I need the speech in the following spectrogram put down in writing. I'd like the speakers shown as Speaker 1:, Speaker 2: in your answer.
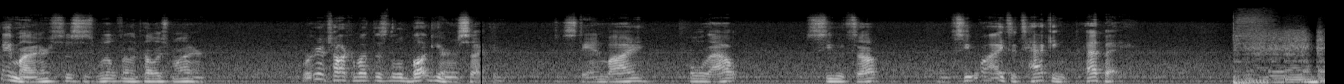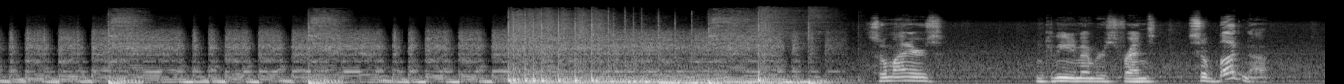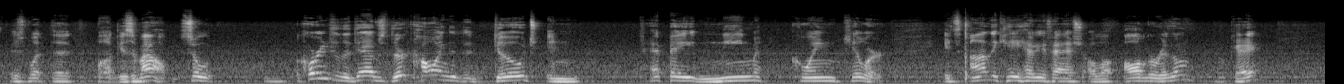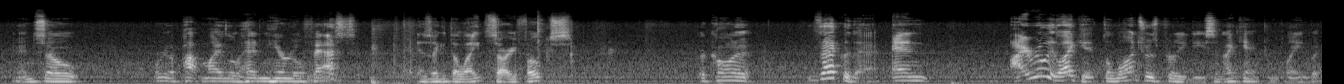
Speaker 1: Hey miners, this is Will from the Pelish Miner. We're going to talk about this little bug here in a second. Just stand by, hold out, see what's up, and see why it's attacking Pepe. So miners and community members, friends, so Bugna is what the bug is about. So according to the devs, they're calling it the Doge and Pepe meme coin killer. It's on the kHeavyHash algorithm, okay? And so we're gonna pop my little head in here real fast as I get the light. Sorry, folks. They're calling it exactly that, and I really like it. The launch was pretty decent. I can't complain, but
